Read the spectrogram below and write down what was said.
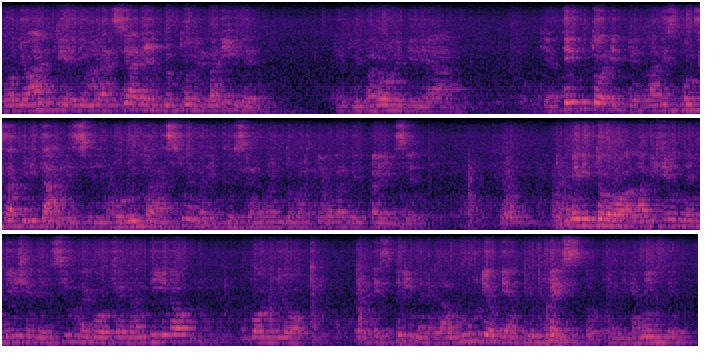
Voglio anche ringraziare il dottore Barile per le parole che ha che ha detto e per la responsabilità che si è voluta assumere in questo momento particolare del Paese. In merito alla vicenda invece del sindaco Ferrandino voglio eh, esprimere l'augurio che al più presto praticamente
